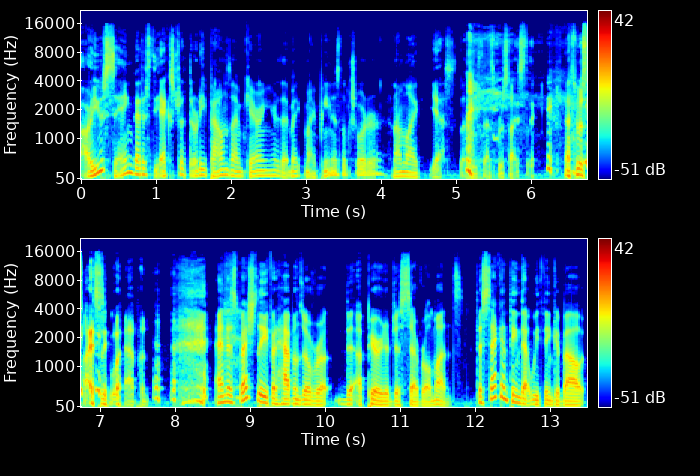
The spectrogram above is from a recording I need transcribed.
Are you saying that it's the extra 30 pounds I'm carrying here that make my penis look shorter? And I'm like, yes, that's, that's precisely. That's precisely what happened. And especially if it happens over a, the- a period of just several months. The second thing that we think about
